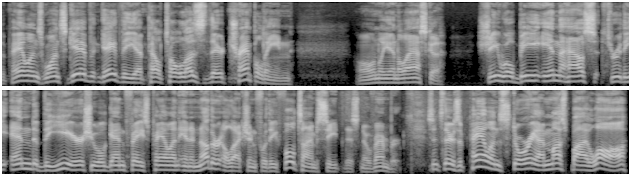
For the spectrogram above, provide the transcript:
The Palins once give, gave the uh, Peltolas their trampoline. Only in Alaska. She will be in the House through the end of the year. She will again face Palin in another election for the full time seat this November. Since there's a Palin story, I must, by law,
